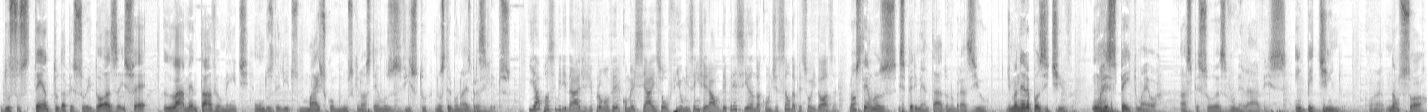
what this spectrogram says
do sustento da pessoa idosa, isso é lamentavelmente um dos delitos mais comuns que nós temos visto nos tribunais brasileiros. E há possibilidade de promover comerciais ou filmes em geral depreciando a condição da pessoa idosa? Nós temos experimentado no Brasil, de maneira positiva, um respeito maior às pessoas vulneráveis, impedindo não só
